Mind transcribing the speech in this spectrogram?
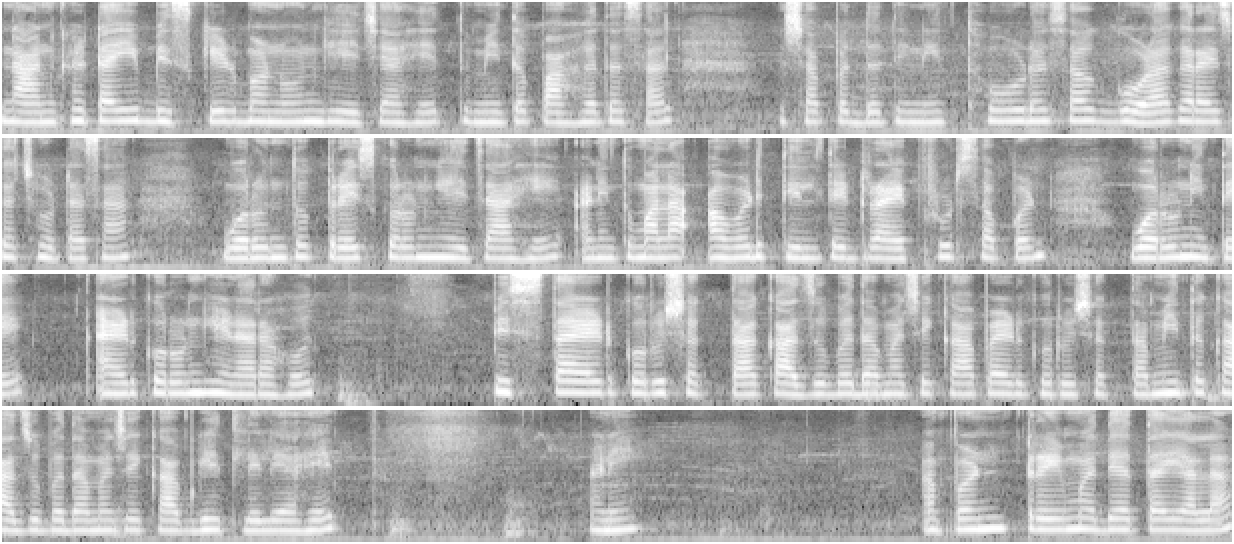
नानखटाई बिस्किट बनवून घ्यायचे आहे. तुम्ही तर पाहत असाल अशा पद्धतीने थोडासा गोळा करायचा छोटासा वरून तो प्रेस करून घ्यायचा आहे आणि तुम्हाला आवडतील ते ड्रायफ्रूट्स आपण वरून इथे ॲड करून घेणार आहोत. पिस्ता ॲड करू शकता काजू बदामाचे काप ॲड करू शकता. मी तर काजू बदामाचे काप घेतलेले आहेत. आणि आपण ट्रेमध्ये आता याला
